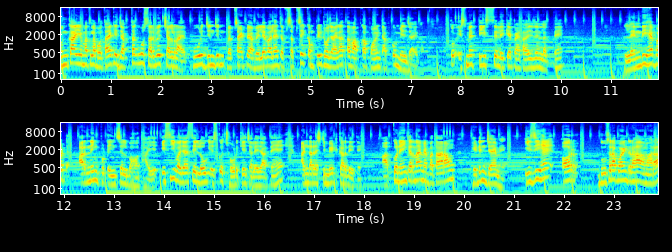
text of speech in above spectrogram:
उनका ये मतलब होता है कि जब तक वो सर्वे चल रहा है, पूरी जिन जिन वेबसाइट पे अवेलेबल है, जब सबसे कंप्लीट हो जाएगा, तब आपका पॉइंट आपको मिल जाएगा। तो इसमें 30 से लेके 45 दिन लगते हैं। लेंदी है बट अर्निंग पोटेंशियल बहुत हाई है। इसी वजह से लोग इसको छोड़ के चले जाते हैं अंडर एस्टिमेट कर देते हैं। आपको नहीं करना है, मैं बता रहा हूँ हिडन जैम है। ईजी है, और दूसरा पॉइंट रहा हमारा,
